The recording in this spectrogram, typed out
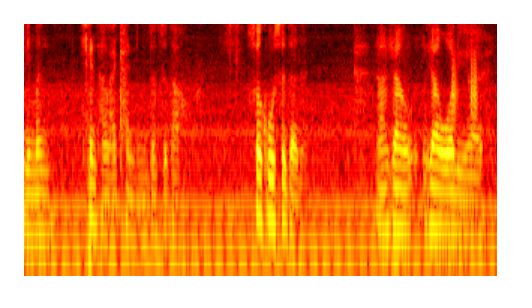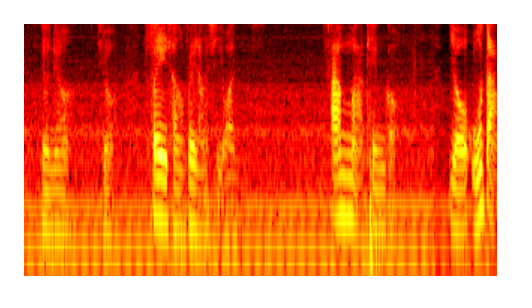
你们现场来看，你们就知道说故事的人，然后像像我女儿妞妞就非常非常喜欢鞍马天狗，有五档。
